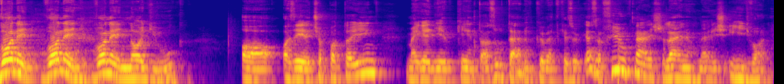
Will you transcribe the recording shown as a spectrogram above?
van egy, van egy, van egy nagy lyuk a, az élcsapataink, meg egyébként az utánuk következők. Ez a fiúknál és a lányoknál is így van.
